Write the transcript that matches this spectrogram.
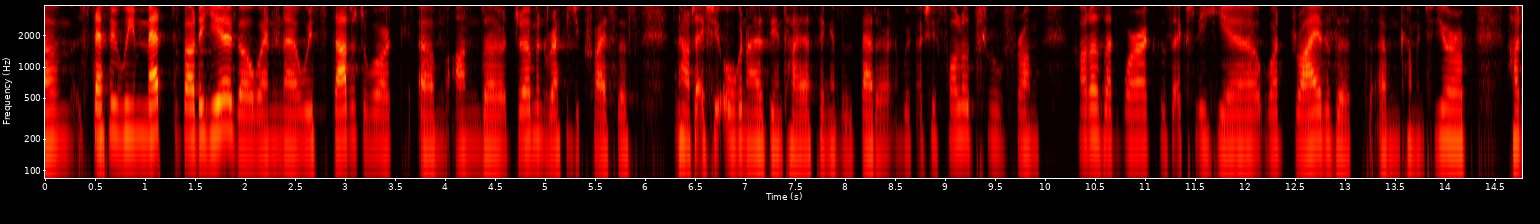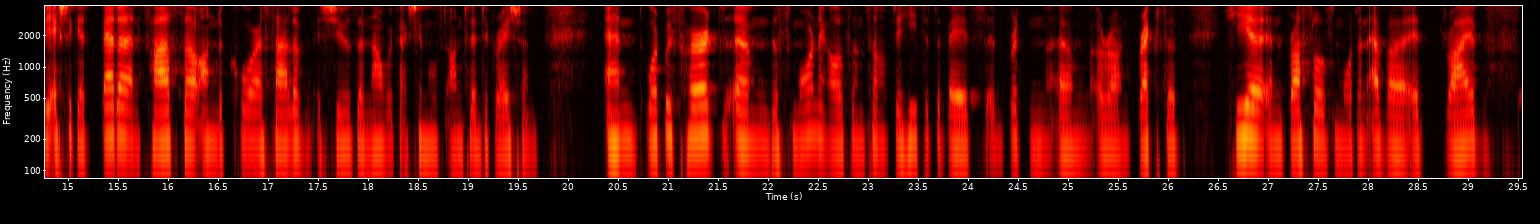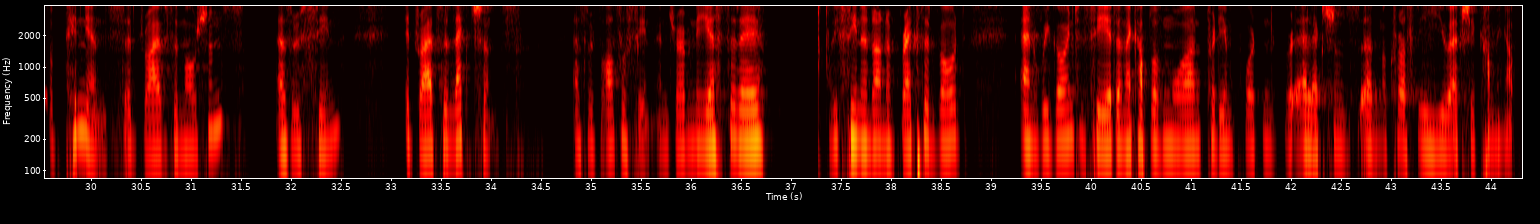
Um, Steffi, we met about a year ago when uh, we started to work um, on the German refugee crisis and how to actually organize the entire thing a little better. And we've actually followed through from how does that work, who's actually here, what drives it um, coming to Europe, how do you actually get better and faster on the core asylum issues, and now we've actually moved on to integration. And what we've heard um, this morning, also in some of the heated debates in Britain um, around Brexit, here in Brussels more than ever, it drives opinions, it drives emotions, as we've seen, it drives elections, as we've also seen in Germany yesterday. We've seen it on a Brexit vote, and we're going to see it in a couple of more pretty important elections um, across the EU actually coming up.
